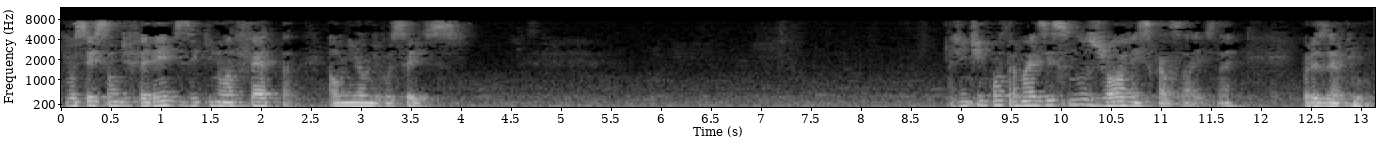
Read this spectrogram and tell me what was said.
Que vocês são diferentes e que não afeta a união de vocês? A gente encontra mais isso nos jovens casais, né? Por exemplo,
